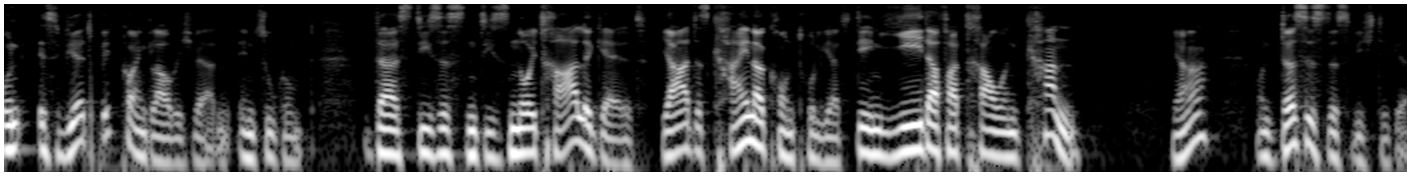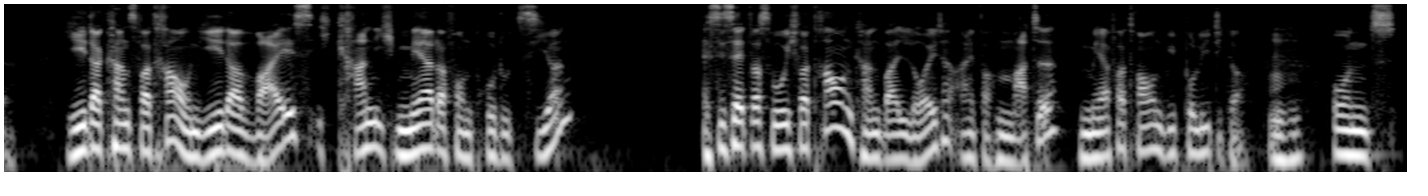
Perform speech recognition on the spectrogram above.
Und es wird Bitcoin, glaube ich, werden in Zukunft. Dass dieses, dieses neutrale Geld, ja, das keiner kontrolliert, den jeder vertrauen kann. Ja, und das ist das Wichtige. Jeder kann es vertrauen. Jeder weiß, ich kann nicht mehr davon produzieren. Es ist etwas, wo ich vertrauen kann, weil Leute einfach Mathe mehr vertrauen wie Politiker. Mhm. Und,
